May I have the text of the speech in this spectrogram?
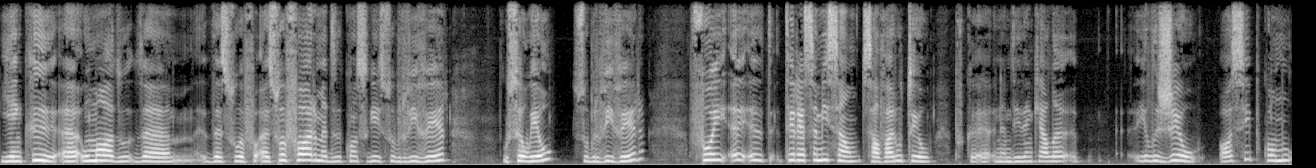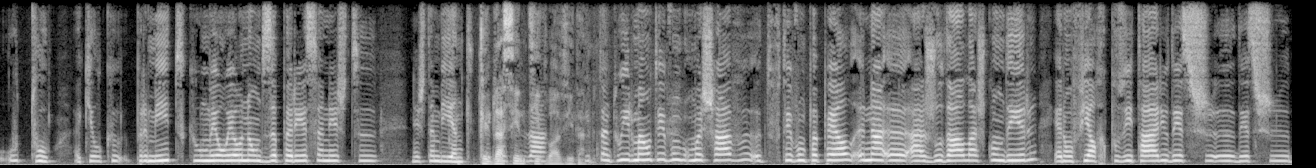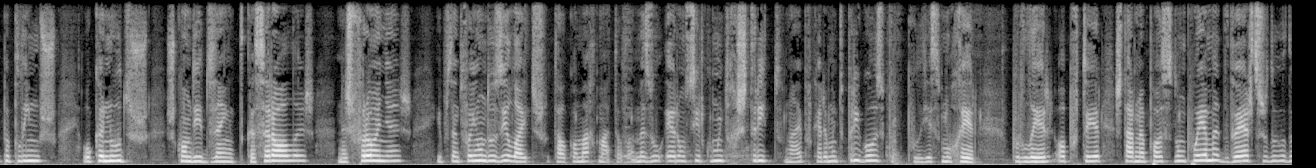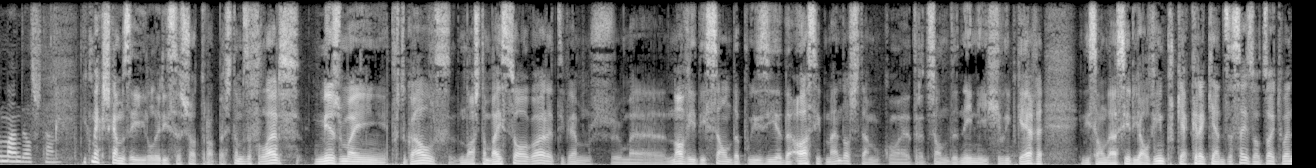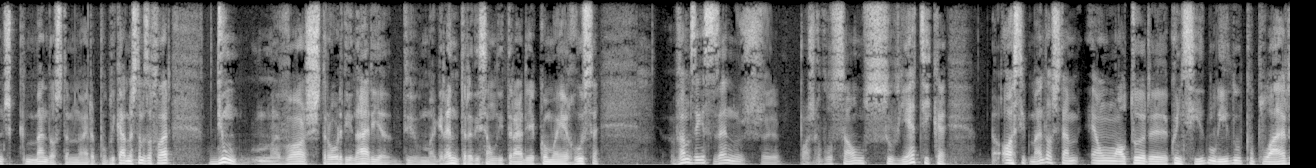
e em que uh, o modo da, da sua, a sua forma de conseguir sobreviver, o seu eu sobreviver, foi uh, ter essa missão de salvar o teu, porque uh, na medida em que ela elegeu Ossip como o tu, aquilo que permite que o meu eu não desapareça neste neste ambiente. Que dá sentido dá. à vida. E, portanto, o irmão teve uma chave, teve um papel na, a ajudá-lo a esconder, era um fiel repositário desses, desses papelinhos ou canudos escondidos em caçarolas, nas fronhas, e, portanto, foi um dos eleitos, tal como a Armatova. Mas o, era um círculo muito restrito, não é? Porque era muito perigoso, porque podia-se morrer por ler ou por ter, estar na posse de um poema de versos do, do Mandelstam. E como é que chegamos aí, Larissa Xotropa? Estamos a falar, mesmo em Portugal, nós também só agora tivemos uma nova edição da poesia da Ossip Mandelstam, com a tradução de Nini e Filipe Guerra, edição da Assírio Alvim, porque é, creio que há 16 ou 18 anos que Mandelstam não era publicado, mas estamos a falar de um, uma voz extraordinária, de uma grande tradição literária como é a russa. Vamos a esses anos eh, pós-revolução soviética. Ossip Mandelstam é um autor eh, conhecido, lido, popular.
